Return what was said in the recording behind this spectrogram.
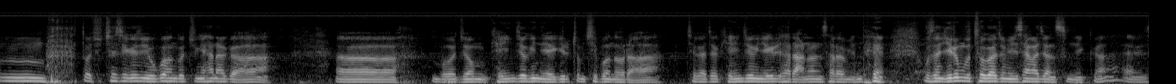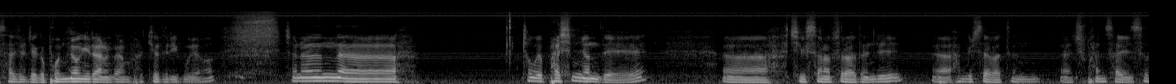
음, 또 주최 측에서 요구한 것 중에 하나가 어, 뭐 좀 개인적인 얘기를 좀 집어넣어라. 제가 저 개인적인 얘기를 잘 안 하는 사람인데 우선 이름부터가 좀 이상하지 않습니까? 예, 사실 제가 본명이라는 걸 밝혀드리고요. 저는 어, 1980년대에 어, 지식산업소라든지 어, 한글사 같은 어, 출판사에서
